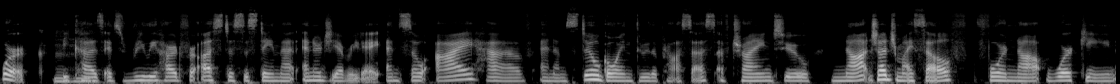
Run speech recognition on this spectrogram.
work mm-hmm. because it's really hard for us to sustain that energy every day. And so I have, and I'm still going through the process of trying to not judge myself for not working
